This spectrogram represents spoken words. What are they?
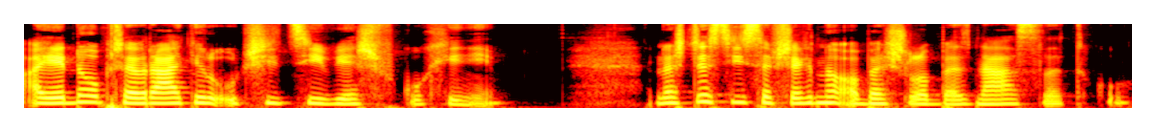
a jednou převrátil učící věž v kuchyni. Naštěstí se všechno obešlo bez následku.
